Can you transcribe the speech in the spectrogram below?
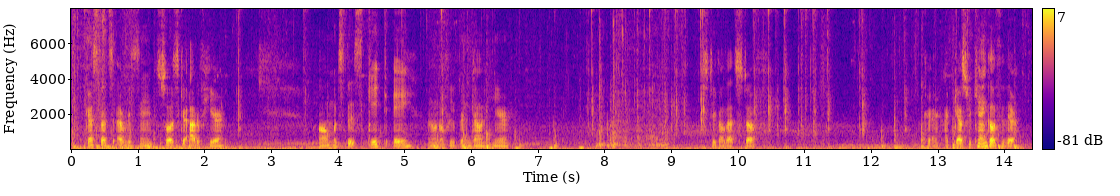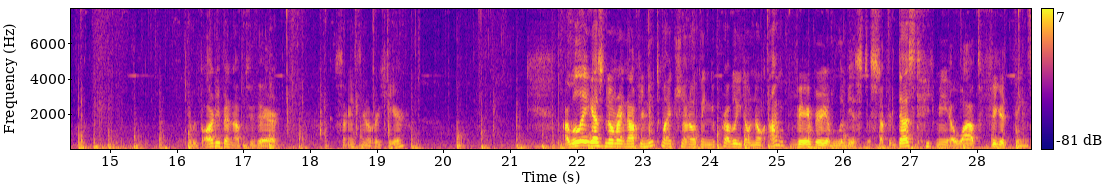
I guess that's everything. So let's get out of here. Um, what's this? Gate A? I don't know if we've been down here. Let's take all that stuff. Okay, I guess we can go through there. Okay, we've already been up through there. Is there anything over here? I will let you guys know right now, if you're new to my channel, then you probably don't know, I'm very, very oblivious to stuff. It does take me a while to figure things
